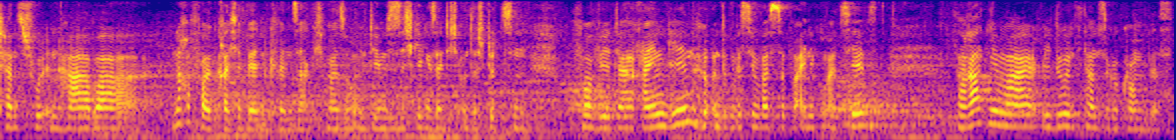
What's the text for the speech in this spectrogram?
Tanzschulinhaber noch erfolgreicher werden können, sag ich mal so, indem sie sich gegenseitig unterstützen. Bevor wir da reingehen und ein bisschen was zur Vereinigung erzählst, verrat mir mal, wie du ins Tanzen gekommen bist,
